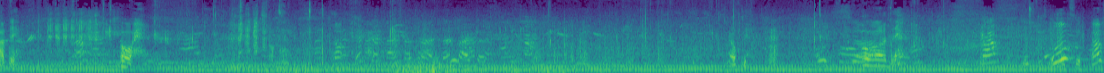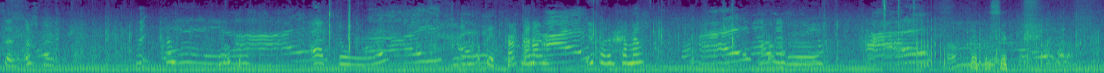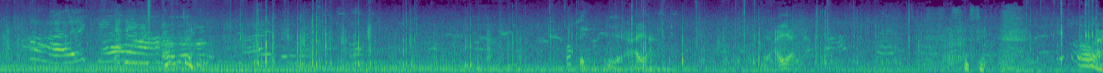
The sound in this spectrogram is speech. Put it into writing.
Cadê? Oh. Oppi. Oh, der. Uh, Hafsen, Øsku. Kom. Oppi. Kom med ham. Ud på ham, kom med. Hej. Hej. Hej. Hej. Uppe. Uppe. Ja, ja. Ja, ja, ja. Se. Oj. Ja.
